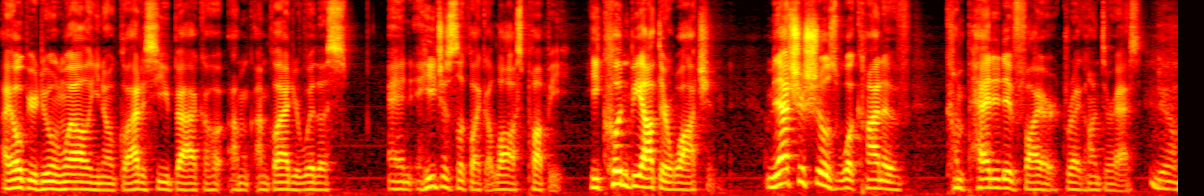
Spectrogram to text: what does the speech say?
I hope you're doing well. You know, glad to see you back. I'm, I'm glad you're with us. And he just looked like a lost puppy. He couldn't be out there watching. I mean, that just shows what kind of competitive fire Greg Hunter has. Yeah.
